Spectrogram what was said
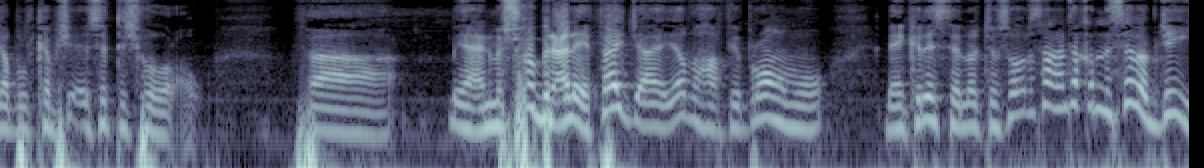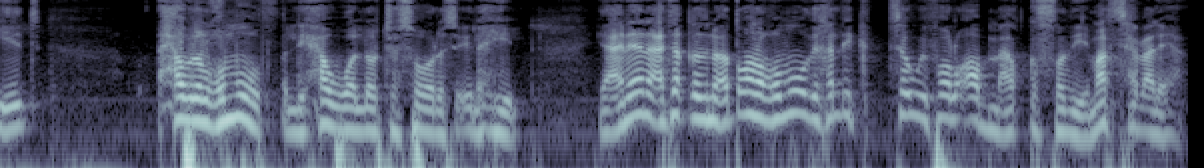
قبل كم ش... ست شهور أو. ف يعني مسحوب عليه فجأة يظهر في برومو بين كريستيان لوتشاسورس أنا أعتقد إنه سبب جيد حول الغموض اللي حول لوتشاسورس إلى heel. يعني أنا أعتقد إنه أعطونا غموض يخليك تسوي follow up مع القصة دي. ما تسحب عليها.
